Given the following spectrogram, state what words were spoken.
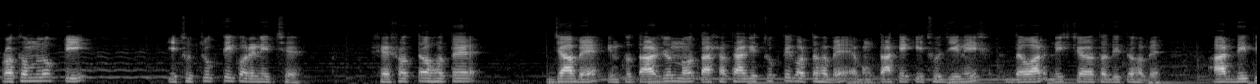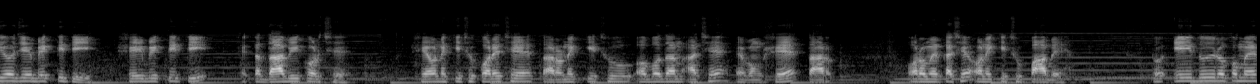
প্রথম লোকটি কিছু চুক্তি করে নিচ্ছে। সে সত্য হতে যাবে, কিন্তু তার জন্য তার সাথে আগে চুক্তি করতে হবে এবং তাকে কিছু জিনিস দেওয়ার নিশ্চয়তা দিতে হবে। আর দ্বিতীয় যে ব্যক্তিটি, সেই ব্যক্তিটি একটা দাবি করছে। সে অনেক কিছু করেছে, তার অনেক কিছু অবদান আছে এবং সে তার পরমের কাছে অনেক কিছু পাবে। তো এই দুই রকমের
